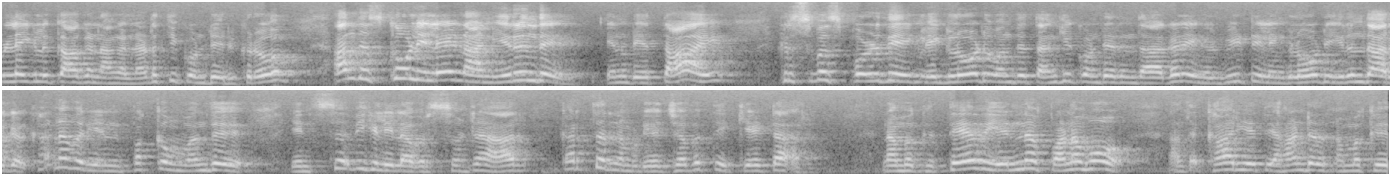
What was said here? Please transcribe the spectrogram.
பிள்ளைகளுக்காக நாங்கள் நடத்தி கொண்டு இருக்கிறோம் அந்த ஸ்கூலிலே நான் இருந்தேன். என்னுடைய தாய் கிறிஸ்துமஸ் பொழுது எங்கள் எங்களோடு வந்து தங்கி கொண்டிருந்தார்கள். எங்கள் வீட்டில் எங்களோடு இருந்தார்கள். கணவர் என் பக்கம் வந்து என் செவிகளில் அவர் சொன்னார் கர்த்தர் நம்முடைய ஜபத்தை கேட்டார். நமக்கு தேவை என்ன பணமோ அந்த காரியத்தை ஆண்டவர் நமக்கு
